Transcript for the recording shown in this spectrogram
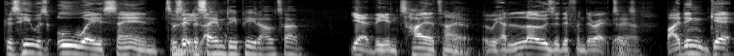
because he was always saying to was it the like- same DP the whole time yeah, the entire time. We had loads of different directors. Yeah, yeah. But I didn't get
